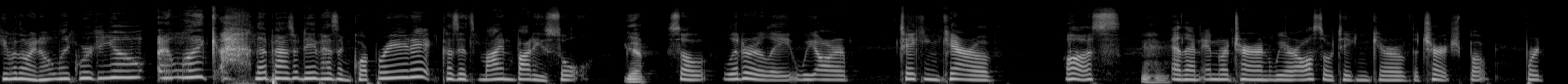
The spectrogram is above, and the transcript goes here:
even though I don't like working out, I like that Pastor Dave has incorporated it because it's mind, body, soul. Yeah. So literally, we are taking care of us, and then in return, we are also taking care of the church. But we're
